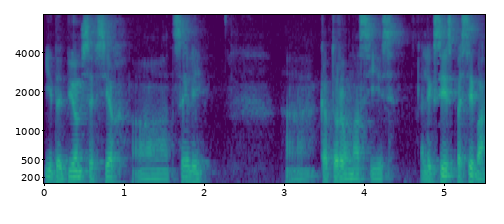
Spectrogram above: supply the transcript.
и добьемся всех целей, которые у нас есть. Алексей, спасибо.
